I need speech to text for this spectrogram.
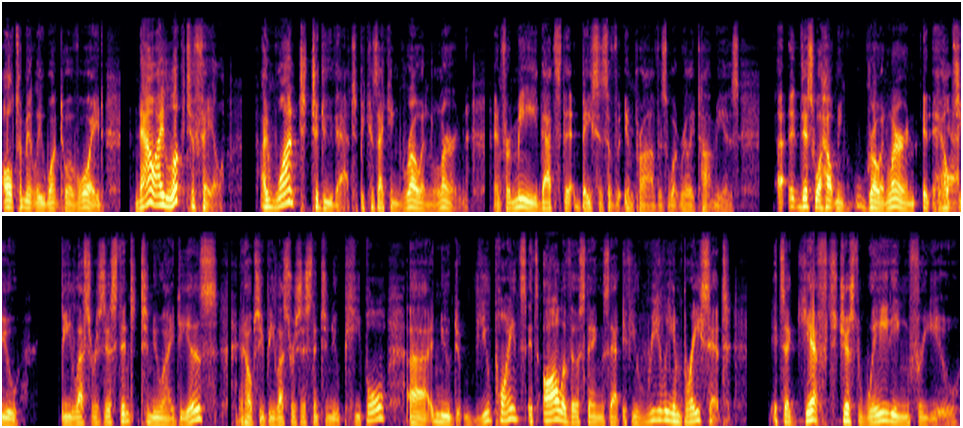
ultimately want to avoid. Now I look to fail. I want to do that because I can grow and learn. And for me, that's the basis of improv is what really taught me is uh, this will help me grow and learn. It helps you be less resistant to new ideas. It helps you be less resistant to new people, uh, new d- viewpoints. It's all of those things that if you really embrace it, it's a gift just waiting for you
